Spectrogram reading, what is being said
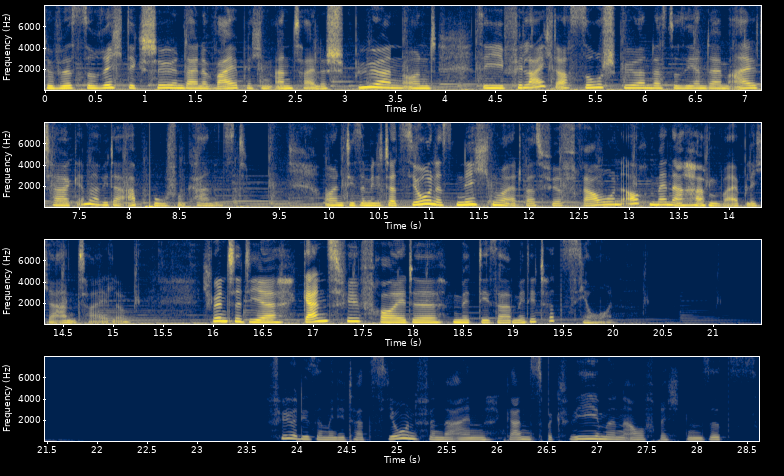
Du wirst so richtig schön deine weiblichen Anteile spüren und sie vielleicht auch so spüren, dass du sie in deinem Alltag immer wieder abrufen kannst. Und diese Meditation ist nicht nur etwas für Frauen, auch Männer haben weibliche Anteile. Ich wünsche dir ganz viel Freude mit dieser Meditation. Für diese Meditation finde einen ganz bequemen, aufrechten Sitz.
